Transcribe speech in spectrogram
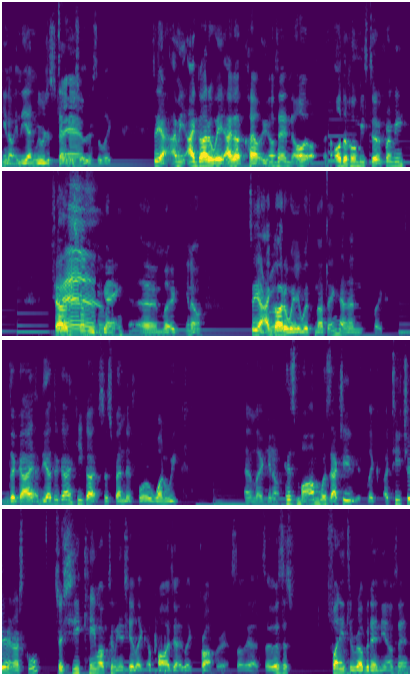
you know, in the end, we were just strangling each other. So like, so yeah, I mean, I got away. I got clout. You know what I'm saying? All all the homies stood up for me. Shout out to Damn. Shepard's gang, and like you know, so yeah, Hey, I got away with nothing, and then like the guy, the other guy, he got suspended for one week. And like you know, his mom was actually like a teacher in our school, so she came up to me and she like apologized like proper and so yeah. So it was just funny to rub it in, you know what I'm saying?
